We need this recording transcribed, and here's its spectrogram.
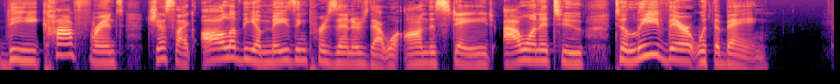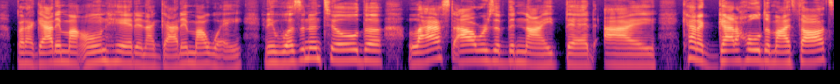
the conference just like all of the amazing presenters that were on the stage. I wanted to to leave there with a bang but I got in my own head and I got in my way. And it wasn't until the last hours of the night that I kind of got a hold of my thoughts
